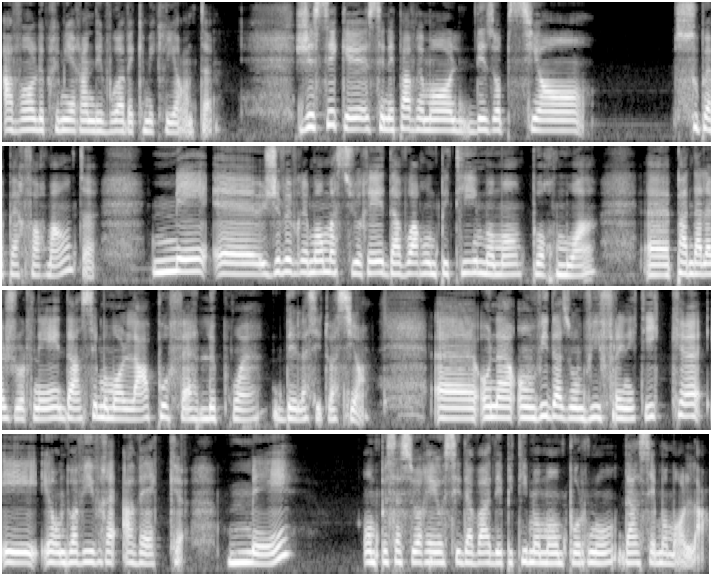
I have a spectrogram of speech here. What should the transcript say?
avant le premier rendez-vous avec mes clientes. Je sais que ce n'est pas vraiment des options super performantes, mais euh, je veux vraiment m'assurer d'avoir un petit moment pour moi euh, pendant la journée, dans ces moments-là, pour faire le point de la situation. Euh, on a envie dans une vie frénétique et, et on doit vivre avec, mais on peut s'assurer aussi d'avoir des petits moments pour nous dans ces moments-là.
